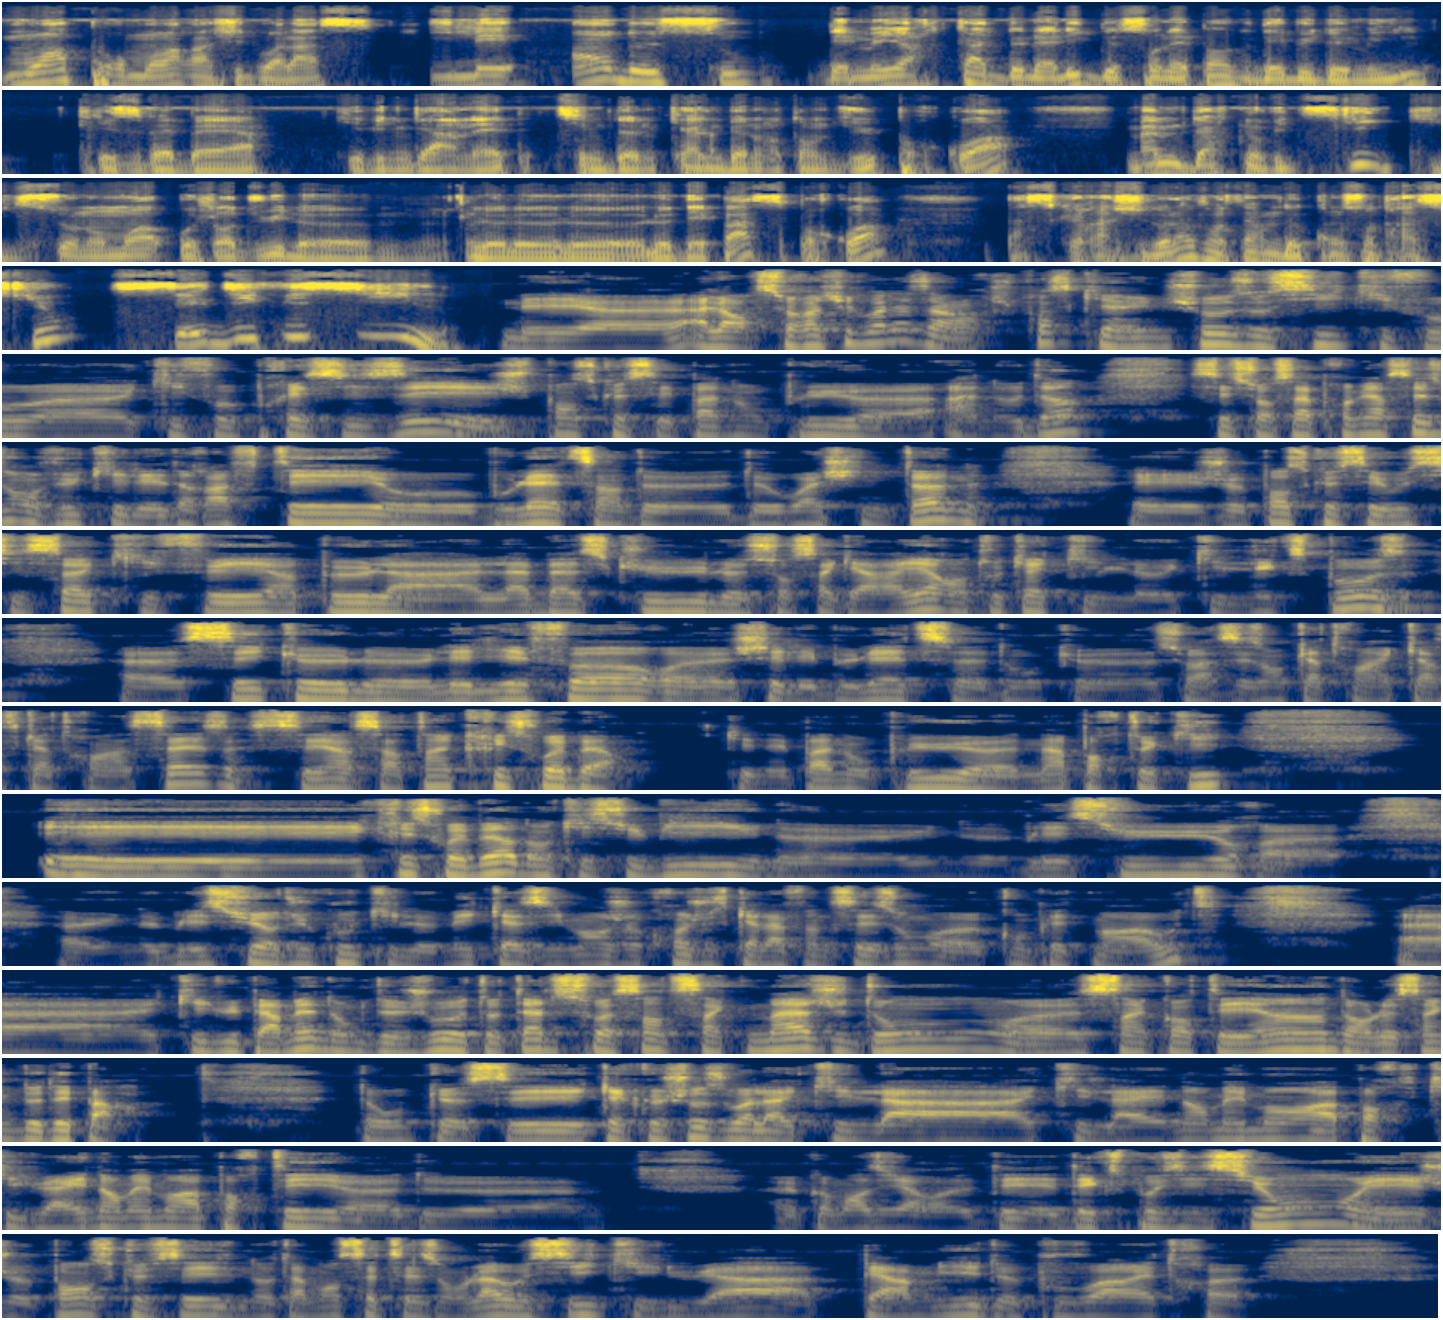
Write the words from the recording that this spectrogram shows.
Moi, pour moi, Rachid Wallace, il est en dessous des meilleurs cadres de la ligue de son époque début 2000. Chris Weber, Kevin Garnett, Tim Duncan, bien entendu. Pourquoi? Même Dirk Nowitzki, qui, selon moi, aujourd'hui le, le, le, le, dépasse. Pourquoi? Parce que Rachid Wallace, en termes de concentration, c'est difficile. Mais euh, alors sur Rachid Wallace, alors je pense qu'il y a une chose aussi qu'il faut euh, qu'il faut préciser et je pense que c'est pas non plus euh, anodin, c'est sur sa première saison vu qu'il est drafté aux Bullets hein, de, de Washington et je pense que c'est aussi ça qui fait un peu la, la bascule sur sa carrière, en tout cas qu'il qu'il l'expose, euh, c'est que l'ailier fort euh, chez les Bullets donc euh, sur la saison 95-96, c'est un certain Chris Webber qui n'est pas non plus euh, n'importe qui et Chris Webber, donc, il subit une, une blessure, euh, euh, une blessure du coup qui le met quasiment, je crois, jusqu'à la fin de saison euh, complètement out, euh, qui lui permet donc de jouer au total 65 matchs, dont euh, 51 dans le 5 de départ. Donc euh, c'est quelque chose voilà qui l'a qui l'a énormément apporté, qui lui a énormément apporté euh, de euh, comment dire d'e- d'exposition et je pense que c'est notamment cette saison-là aussi qui lui a permis de pouvoir être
